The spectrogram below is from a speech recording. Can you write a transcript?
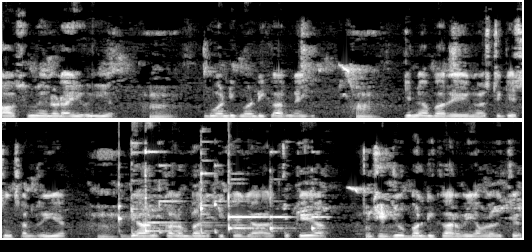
ਆਪਸ ਵਿੱਚ ਲੜਾਈ ਹੋਈ ਹੈ। ਹੂੰ। ਗਵਾਂਢੀ ਗਵਾਂਢੀ ਘਰ ਨੇ ਜੀ। ਹੂੰ। ਜਿਨ੍ਹਾਂ ਬਾਰੇ ਇਨਵੈਸਟੀਗੇਸ਼ਨ ਚੱਲ ਰਹੀ ਹੂੰ। ਬਿਆਨ ਕਲਮਬੰਦ ਕੀਤੇ ਜਾ ਚੁੱਕੇ ਆ ਜੀ। ਜੋ ਬਣਦੀ ਕਾਰਵਾਈ ਅਮਲ ਵਿੱਚ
